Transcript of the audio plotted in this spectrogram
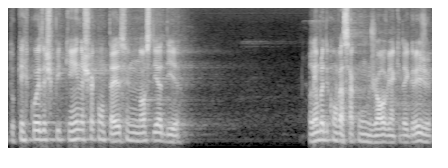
do que coisas pequenas que acontecem no nosso dia a dia. Lembra de conversar com um jovem aqui da igreja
